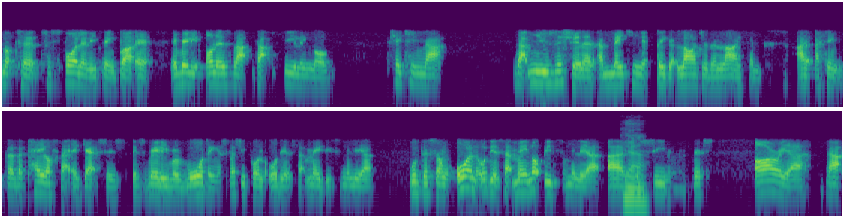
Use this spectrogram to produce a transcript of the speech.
not to, to spoil anything, but it, it really honors that, that feeling of taking that that musician and, and making it bigger, larger than life. And I, I think that the payoff that it gets is is really rewarding, especially for an audience that may be familiar with the song or an audience that may not be familiar uh, yeah. to see this aria that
